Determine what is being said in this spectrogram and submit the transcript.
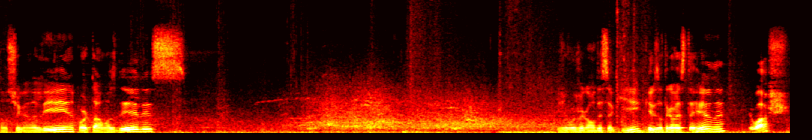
Estamos chegando ali, portar umas deles. já vou jogar um desse aqui, que eles atravessam o terreno, né? Eu acho.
